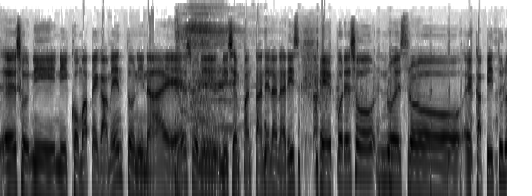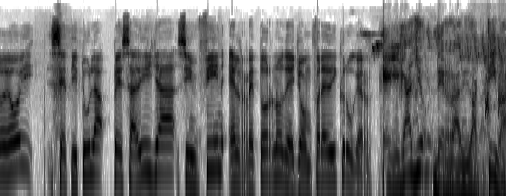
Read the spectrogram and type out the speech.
Eso, ni, ni coma pegamento, ni nada de eso, ni, ni se empantane la nariz. Eh, por eso nuestro eh, capítulo de hoy se titula Pesadilla sin fin, el retorno de John Freddy Krueger. El gallo de Radioactiva.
